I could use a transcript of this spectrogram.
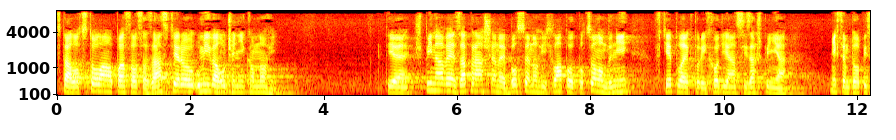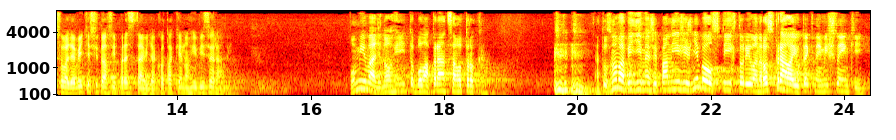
Vstal od stola, opásal sa zásterou, umýval učeníkom nohy. Tie špinavé, zaprášené, bose nohy chlapov po celom dni v teple, ktorí chodia, si zašpinia Nechcem to opisovať a viete si to asi predstaviť, ako také nohy vyzerali. Umývať nohy to bola práca otroka. A tu znova vidíme, že pán Ježiš nebol z tých, ktorí len rozprávajú pekné myšlienky,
